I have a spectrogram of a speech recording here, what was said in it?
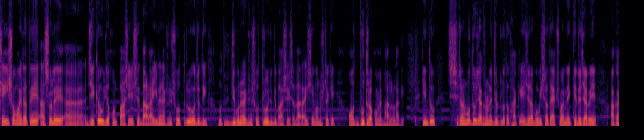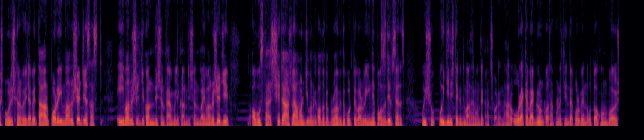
সেই সময়টাতে আসলে যে কেউ যখন পাশে এসে দাঁড়ায় ইভেন একজন শত্রুও যদি অতীত জীবনের একজন শত্রুও যদি পাশে এসে দাঁড়ায় সেই মানুষটাকে অদ্ভুত রকমের ভালো লাগে। কিন্তু সেটার মধ্যেও যে এক ধরনের জটিলতা থাকে সেটা ভবিষ্যতে একসময় মেঘ কেটে যাবে আকাশ পরিষ্কার হয়ে যাবে। তারপর এই মানুষের যে সাস্ট এই মানুষের যে কন্ডিশন ফ্যামিলি কন্ডিশন বা এই মানুষের যে অবস্থা সেটা আসলে আমার জীবনকে কতটা প্রভাবিত করতে পারবে ইন এ পজিটিভ সেন্স ওই ওই জিনিসটা কিন্তু মাথার মধ্যে কাজ করে না। আর ওর একটা ব্যাকগ্রাউন্ড কথা আপনারা চিন্তা করবেন ও তখন বয়স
